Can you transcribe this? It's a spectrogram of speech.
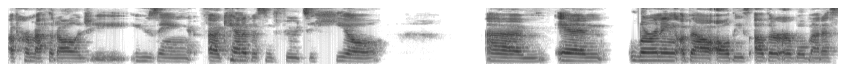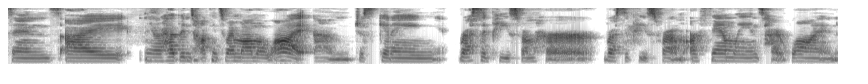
of her methodology using uh, cannabis and food to heal. Um, and learning about all these other herbal medicines i you know have been talking to my mom a lot um, just getting recipes from her recipes from our family in taiwan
